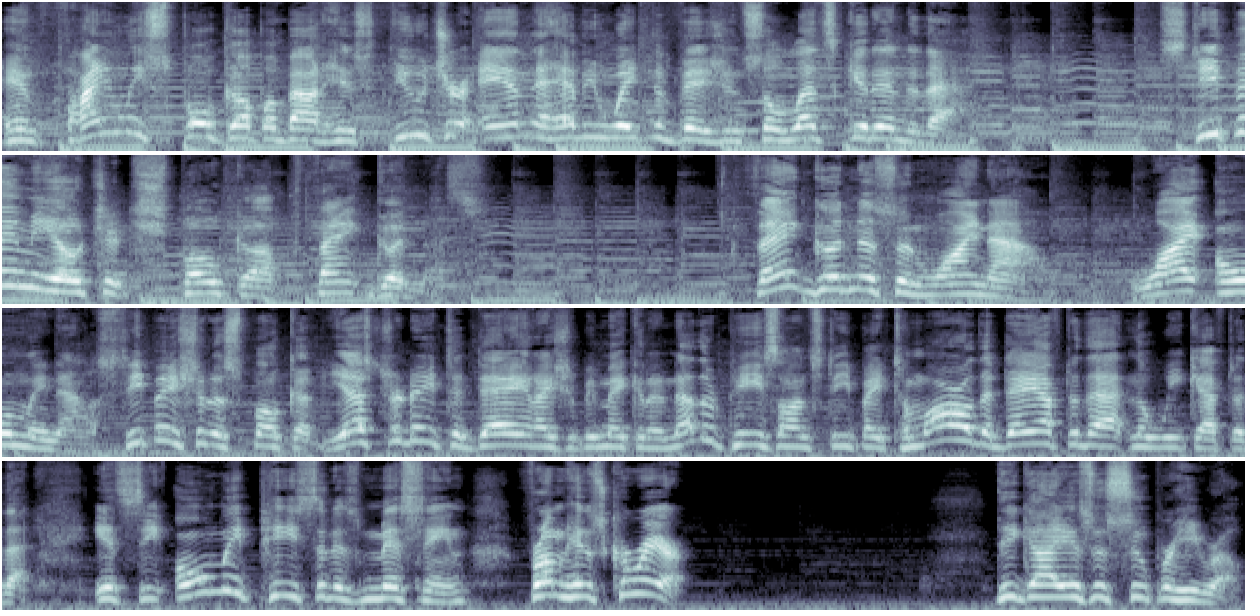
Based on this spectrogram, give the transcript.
and finally spoke up about his future and the heavyweight division, so let's get into that. Stipe Miocic spoke up, thank goodness. Thank goodness, and why now? Why only now? Stipe should have spoke up yesterday, today, and I should be making another piece on Stipe tomorrow, the day after that, and the week after that. It's the only piece that is missing from his career. The guy is a superhero.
